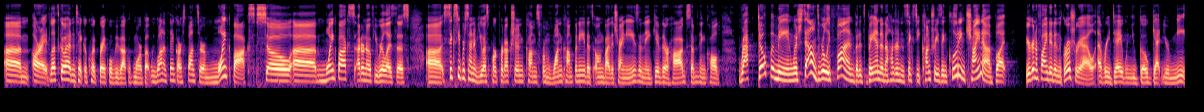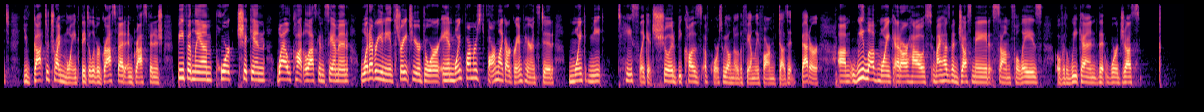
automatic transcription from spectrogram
Um, all right, let's go ahead and take a quick break. We'll be back with more, but we want to thank our sponsor, Moinkbox. So, uh, Moinkbox, I don't know if you realize this, uh, 60% of U.S. pork production comes from one company that's owned by the Chinese, and they give their hogs something called ractopamine, which sounds really fun, but it's banned in 160 countries, including China. But you're going to find it in the grocery aisle every day when you go get your meat. You've got to try Moink. They deliver grass fed and grass finished beef and lamb, pork, chicken, wild caught Alaskan salmon, whatever you need straight to your door. And Moink farmers farm like our grandparents did. Moink meat tastes like it should because, of course, we all know the family farm does it better. Um, we love Moink at our house. My husband just made some fillets over the weekend that were just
